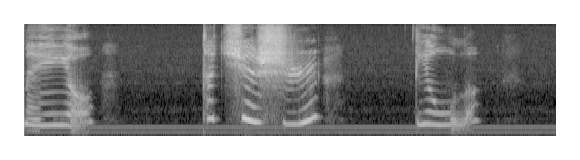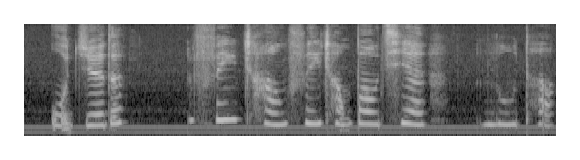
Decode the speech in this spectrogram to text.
没有，他确实丢了。我觉得非常非常抱歉，卢塔。”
